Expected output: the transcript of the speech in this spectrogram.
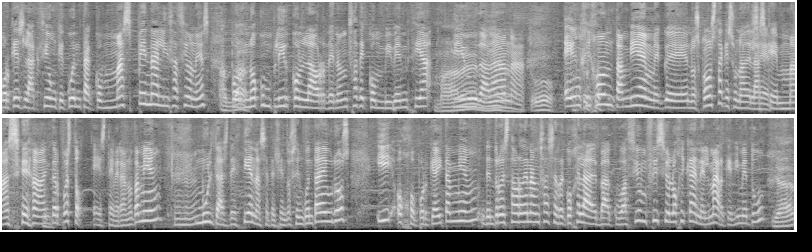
porque es la acción que cuenta con más penalizaciones Anda. por no cumplir con la ordenanza de convivencia Madre ciudadana. mía. En Gijón también eh, nos consta que es una de las Sí. que más se ha interpuesto este verano también. Multas de 100 a 750 euros. Y ojo, porque ahí también, dentro de esta ordenanza, se recoge la evacuación fisiológica en el mar. Que dime tú, Ya.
